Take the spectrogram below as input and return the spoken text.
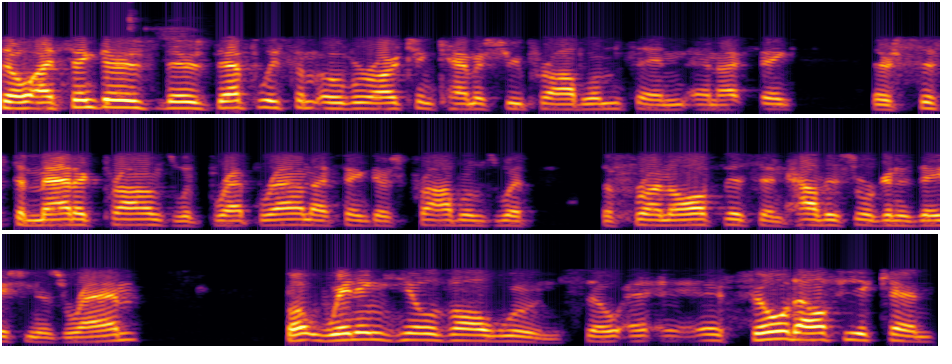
So I think there's there's definitely some overarching chemistry problems and, and I think there's systematic problems with Brett Brown. I think there's problems with the front office and how this organization is ran. But winning heals all wounds. So if Philadelphia can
